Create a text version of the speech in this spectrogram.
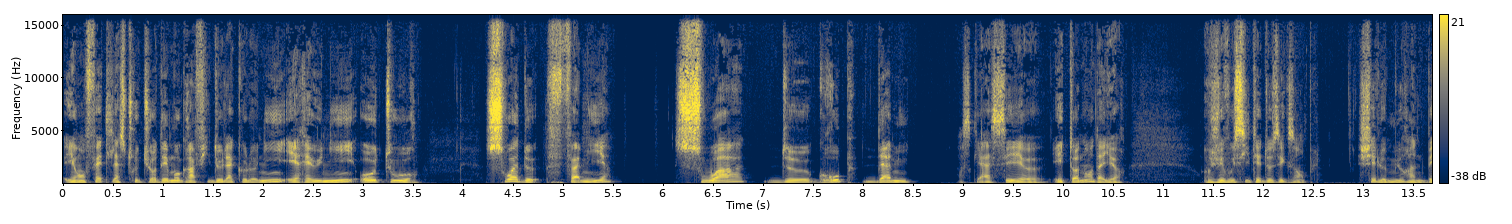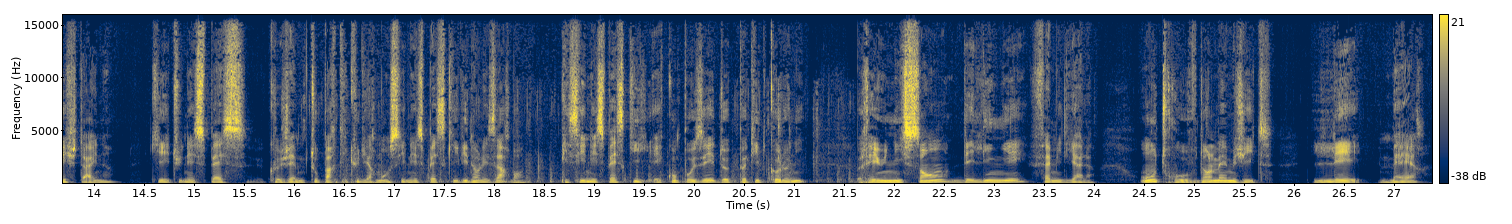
Et en fait, la structure démographique de la colonie est réunie autour soit de familles, soit de groupes d'amis. Ce qui est assez euh, étonnant d'ailleurs. Je vais vous citer deux exemples. Chez le murin de Bechstein, qui est une espèce que j'aime tout particulièrement, c'est une espèce qui vit dans les arbres, et c'est une espèce qui est composée de petites colonies réunissant des lignées familiales. On trouve dans le même gîte les mères,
